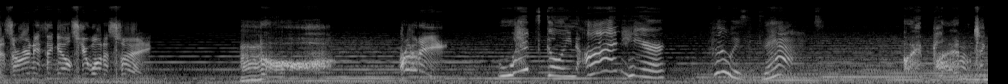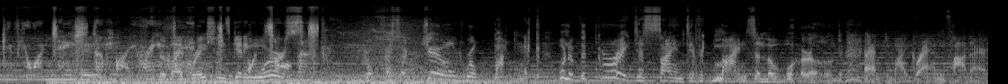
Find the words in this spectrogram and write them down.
Is there anything else you want to say? No. Ready! What's going on here? Who is that? I plan to give you a taste of my revenge. The vibration's getting once all worse. Professor Gerald Robotnik, one of the greatest scientific minds in the world, and my grandfather.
